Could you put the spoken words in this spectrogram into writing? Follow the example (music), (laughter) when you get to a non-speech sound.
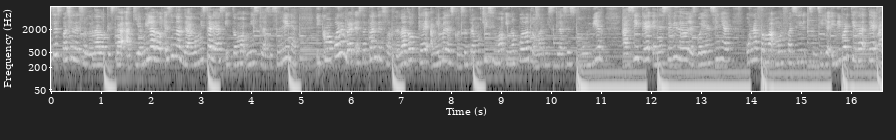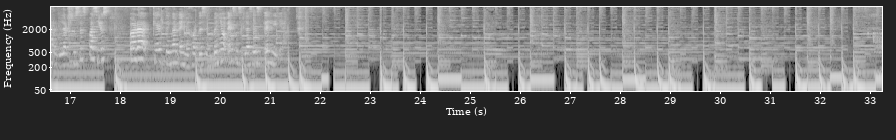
este espacio desordenado que está aquí a mi lado es en donde hago mis tareas y tomo mis clases en línea. Y como pueden ver, está tan desordenado que a mí me desconcentra muchísimo y no puedo tomar mis clases muy bien. Así que en este video les voy a enseñar una forma muy fácil, sencilla y divertida de arreglar sus espacios para que tengan el mejor desempeño en sus clases en línea.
